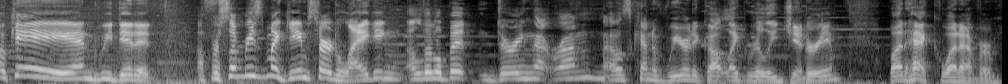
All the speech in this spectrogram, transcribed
Okay, and we did it. Uh, for some reason, my game started lagging a little bit during that run. That was kind of weird. It got, like, really jittery. But heck, whatever.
